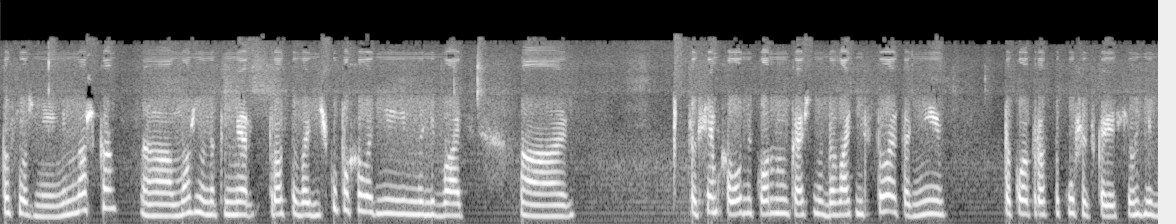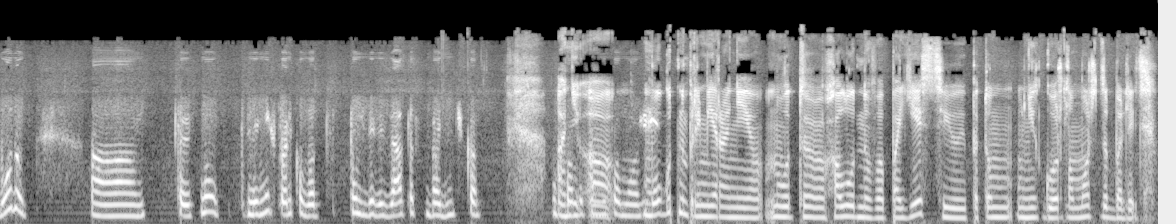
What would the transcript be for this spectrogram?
посложнее немножко. А, можно, например, просто водичку похолоднее им наливать. А, совсем холодный корм им, конечно, давать не стоит. Они такое просто кушать, скорее всего, не будут. А, то есть, ну, для них только вот пульверизатор, водичка. Они а, могут, например, они ну, вот э, холодного поесть, и потом у них горло может заболеть?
